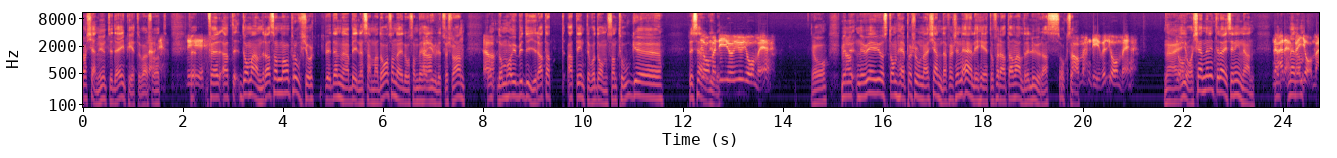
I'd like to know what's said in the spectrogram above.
jag känner ju inte dig Peter va? Så Nej, att, för, för att de andra som har provkört den här bilen samma dag som dig då, som det här Ja. hjulet försvann. Ja. De, de har ju bedyrat att, att det inte var de som tog eh, Ja, reservhjulet. men det gör ju jag med. Ja, men Nu, nu är ju just de här personerna kända för sin ärlighet och för att de aldrig luras också. Ja, men det är väl jag med. Nej, ja. jag känner inte dig sen innan. Nej, nej, men, om- ja, men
